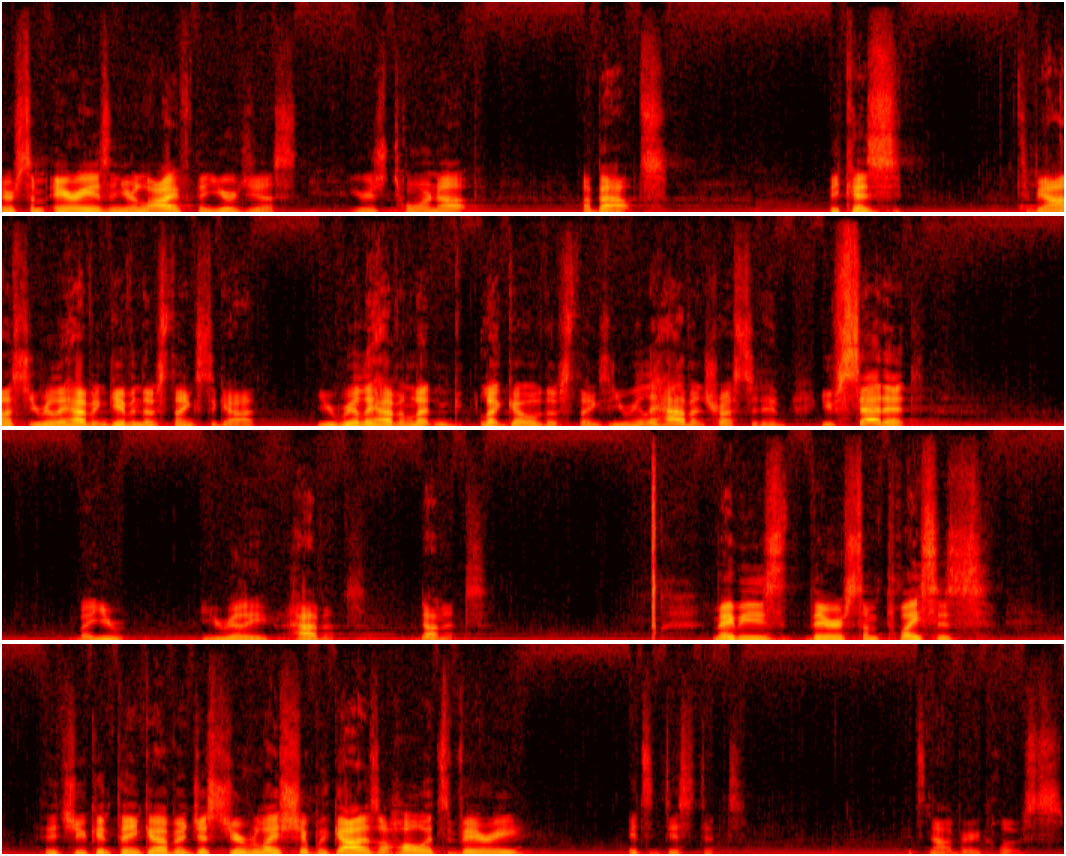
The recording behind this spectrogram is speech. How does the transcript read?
There's some areas in your life that you're just you're just torn up about because, to be honest, you really haven't given those things to God. You really haven't let let go of those things. You really haven't trusted Him. You've said it, but you, you really haven't done it. Maybe there are some places that you can think of, and just your relationship with God as a whole, it's very, it's distant. It's not very close.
